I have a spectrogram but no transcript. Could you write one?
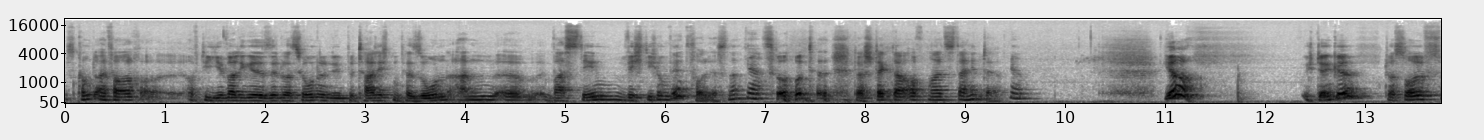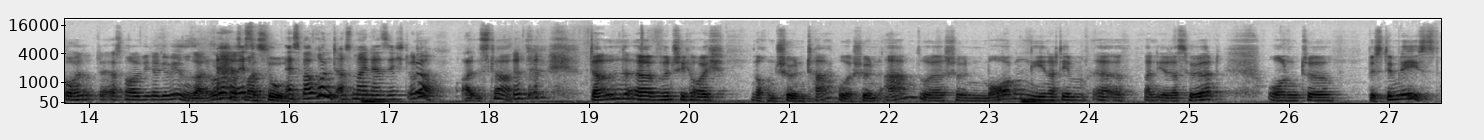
Es kommt einfach auch auf die jeweilige Situation und die beteiligten Personen an, äh, was denen wichtig und wertvoll ist. Ne? Ja. So, das steckt da oftmals dahinter. Ja. ja, ich denke, das soll es für heute erstmal wieder gewesen sein, oder? Was es, meinst du? Es war rund aus meiner Sicht, oder? Ja, alles klar. Dann äh, wünsche ich euch noch einen schönen Tag oder schönen Abend oder schönen Morgen, je nachdem, äh, wann ihr das hört. Und äh, bis demnächst.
